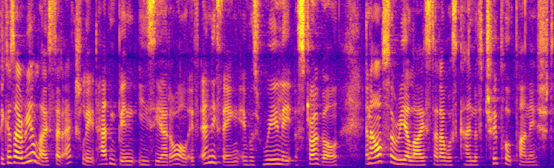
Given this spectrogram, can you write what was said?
because I realized that actually it hadn't been easy at all. If anything, it was really a struggle. And I also realized that I was kind of triple punished.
